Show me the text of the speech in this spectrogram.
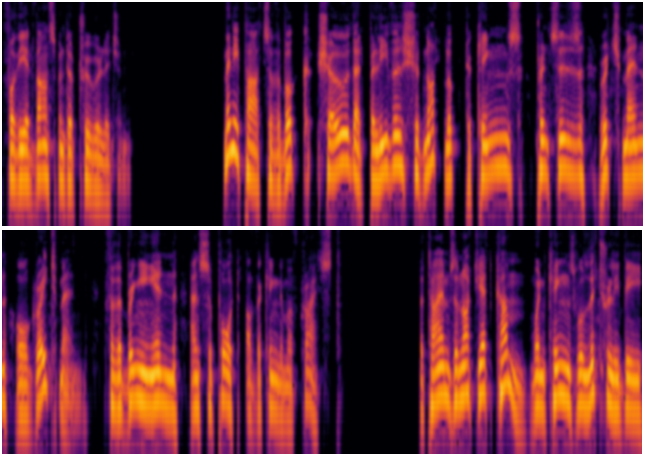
for the advancement of true religion. Many parts of the book show that believers should not look to kings, princes, rich men, or great men for the bringing in and support of the kingdom of Christ. The times are not yet come when kings will literally be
